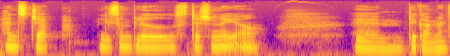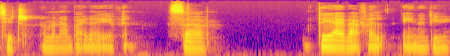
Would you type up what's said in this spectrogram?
hans job, ligesom blevet stationeret. Øhm, det gør man tit, når man arbejder i FN. Så det er i hvert fald en af de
